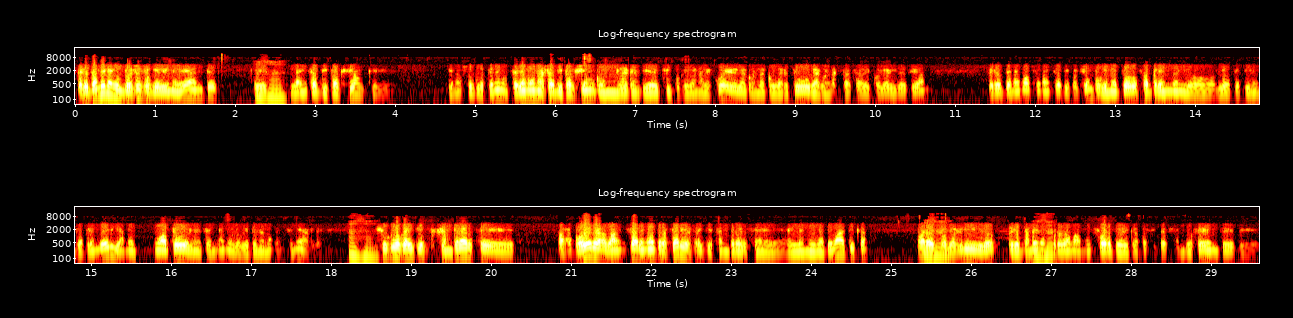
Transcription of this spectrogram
pero también hay un proceso que viene de antes, que es la insatisfacción que que nosotros tenemos. Tenemos una satisfacción con la cantidad de chicos que van a la escuela, con la cobertura, con las tasas de escolarización, pero tenemos una insatisfacción porque no todos aprenden lo, que tienen que aprender y a no, a todos les enseñamos lo que tenemos que enseñarles. Yo creo que hay que centrarse, para poder avanzar en otras áreas, hay que centrarse en lengua y matemática, para eso los libros, pero también un programa muy fuerte de capacitación docente, de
